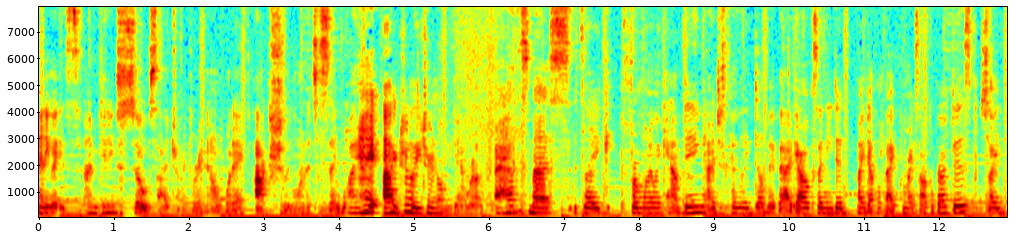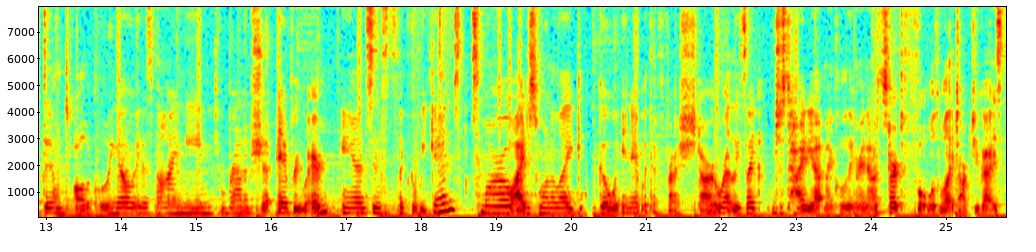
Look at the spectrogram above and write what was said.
Anyways, I'm getting so sidetracked right now. What I actually wanted to say, why I actually turned on the camera. I have this mess. It's like from when I went camping, I just kind of like dumped my bag out because I needed my duffel bag for my soccer practice. So I dumped all the clothing out and it's behind me, random shit everywhere. And since it's like the weekend tomorrow, I just want to like go in it with a fresh start or at least like just tidy up my clothing right now. Start to fold while I talk to you guys.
